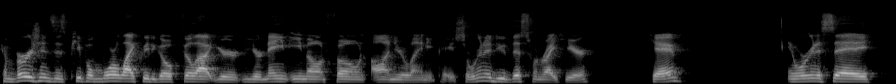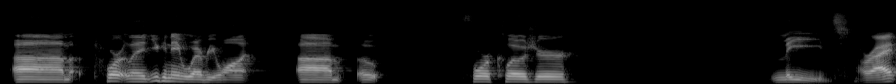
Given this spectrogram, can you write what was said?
Conversions is people more likely to go fill out your your name email and phone on your landing page. So we're gonna do this one right here okay? And we're gonna say um, Portland you can name it whatever you want. Um, oh, foreclosure. Leads all right?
